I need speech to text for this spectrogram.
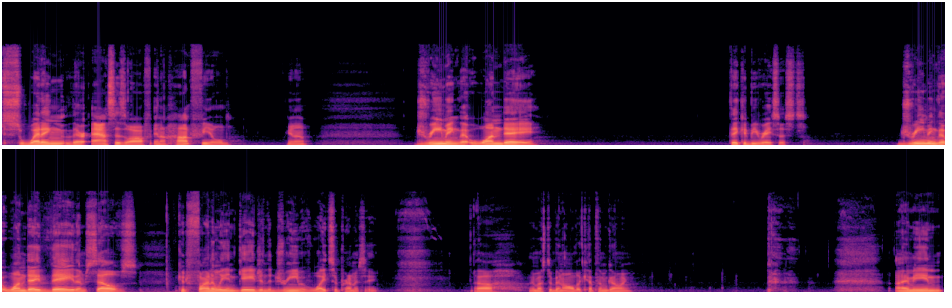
Sweating their asses off in a hot field, you know, dreaming that one day they could be racists. Dreaming that one day they themselves could finally engage in the dream of white supremacy. Uh, it must have been all that kept them going. I mean,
